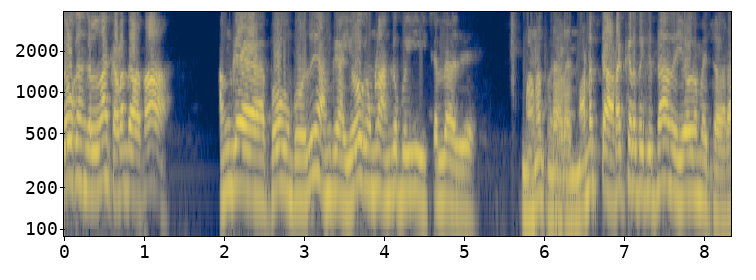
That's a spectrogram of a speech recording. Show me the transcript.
யோகங்கள்லாம் கடந்தாதான் அங்க போகும்போது அங்க யோகம்லாம் அங்க போய் செல்லாது. மனத்தாட. மனத்தை அடக்கிறதுக்கு தான் அந்த யோகமே தவிர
